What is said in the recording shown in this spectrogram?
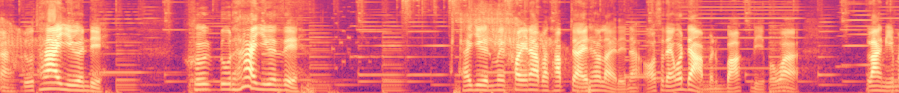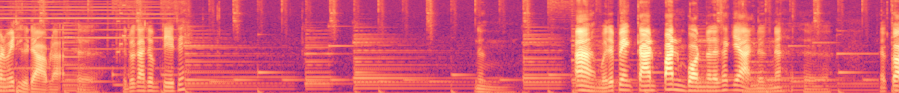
อะ ดูท่ายืนดิ คือดูท่ายืนสิ ถ้ายืนไม่ค่อยน่าประทับใจเท่าไหร่เลยนะ อ๋อ แสดงว่าดาบมันบั๊กดิ เพราะว่าร่างนี้มันไม่ถือดาบละเออเดี๋ยวดูการโจมตีสิหนึ่งอะ เหมือนจะเป็นการปั้นบอลอะไรสักอย่างหนึ่งนะ เออ แล้วก็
